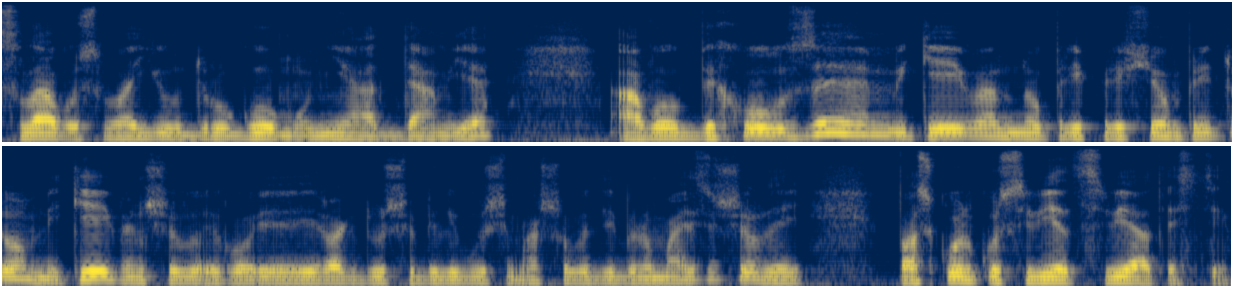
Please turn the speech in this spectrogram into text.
славу свою другому не отдам я, а волбехол зе Микейван, но при, при всем при том, Микейван шилой и рак душа беливуши машова дебрумайся шилей, поскольку свет святости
